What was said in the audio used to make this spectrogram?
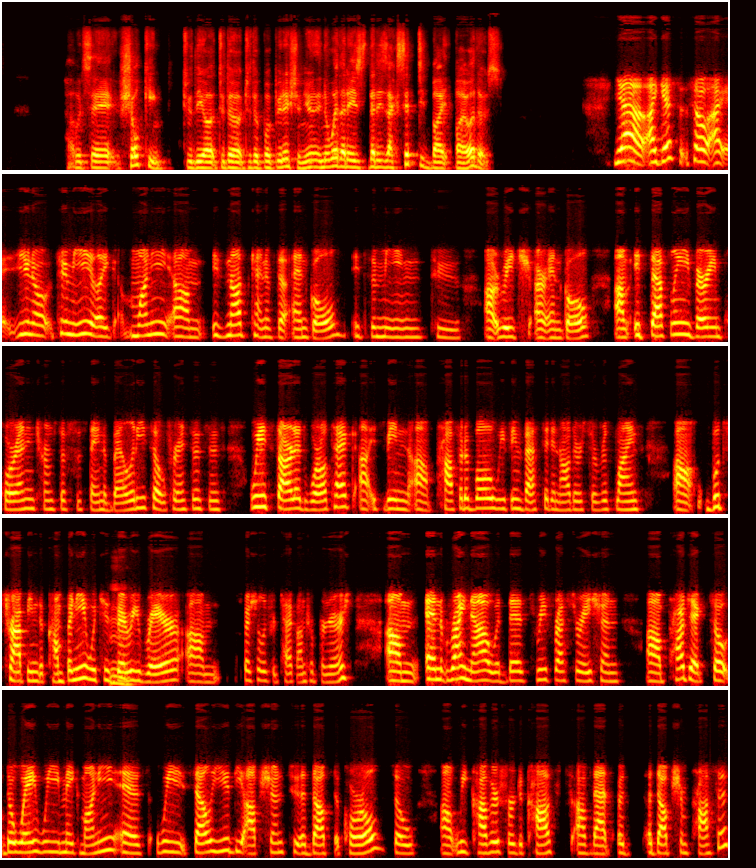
I would say, shocking to the uh, to the to the population, you know, in a way that is that is accepted by by others. Yeah, I guess so. I, you know, to me, like money um, is not kind of the end goal. It's a mean to uh, reach our end goal. Um, it's definitely very important in terms of sustainability. So, for instance, since we started WorldTech, uh, it's been uh, profitable. We've invested in other service lines, uh, bootstrapping the company, which is mm. very rare, um, especially for tech entrepreneurs. Um, and right now, with this reef restoration uh, project, so the way we make money is we sell you the option to adopt the coral. So uh, we cover for the costs of that ad- adoption process.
